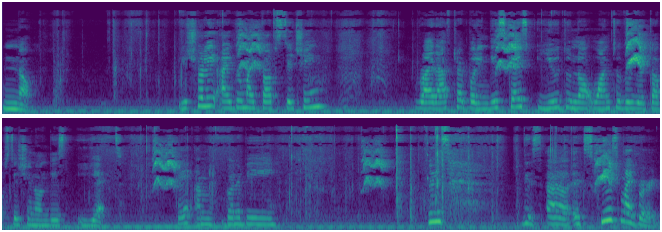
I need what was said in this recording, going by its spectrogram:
No. Usually I do my top stitching right after, but in this case, you do not want to do your top stitching on this yet. Okay, I'm gonna be, please, this, uh, excuse my bird.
